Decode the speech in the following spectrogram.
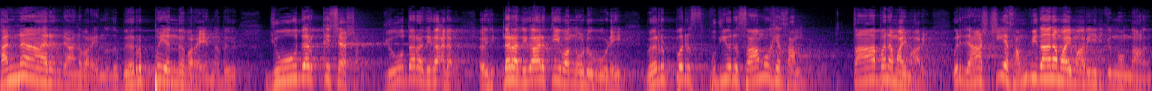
ഹന്ന ആരന്റാണ് പറയുന്നത് വെറുപ്പ് എന്ന് പറയുന്നത് ജൂതർക്ക് ശേഷം ജൂതർ അധിക അല്ല ഹിറ്റ്ലർ അധികാരത്തിൽ വന്നോടുകൂടി വെറുപ്പൊരു പുതിയൊരു സാമൂഹ്യ സംസ്ഥാപനമായി മാറി ഒരു രാഷ്ട്രീയ സംവിധാനമായി മാറിയിരിക്കുന്നു എന്നാണ്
